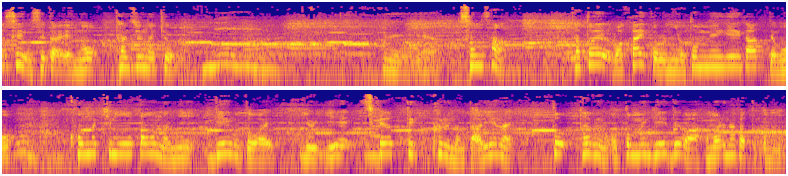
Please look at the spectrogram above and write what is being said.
う性の世界への単純な興味、うんうんえーその3たとえ若い頃に乙女芸があっても、こんな気もた女にゲームとはいえ近寄ってくるなんてありえない。と多分乙女芸ではハマれなかったと思う、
